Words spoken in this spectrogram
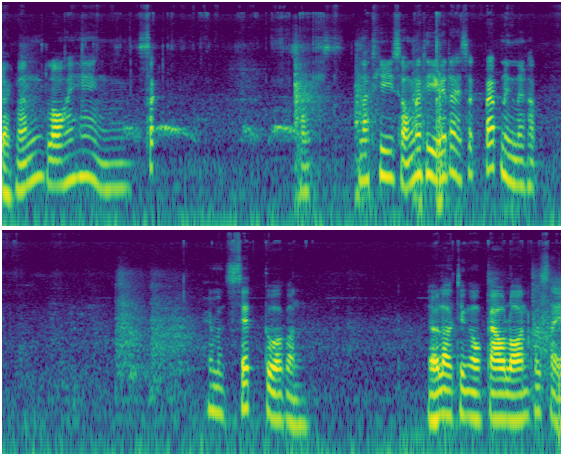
จากนั้นรอให้แห้งสักสองนาทีสองนาทีก็ได้สักแป๊บหนึ่งนะครับ ให้มันเซ็ตตัวก่อน เดี๋ยวเราจึงเอากาวร้อนเข้าใส่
